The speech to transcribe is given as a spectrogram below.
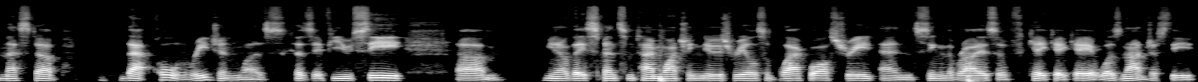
messed up that whole region was, because if you see, um, you know, they spent some time watching newsreels of Black Wall Street and seeing the rise of KKK. It was not just the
